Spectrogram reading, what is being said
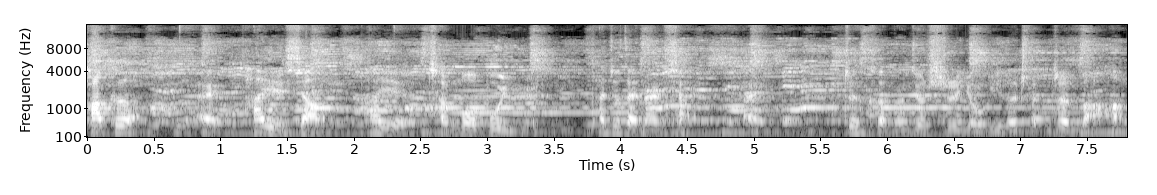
趴哥，哎，他也笑，他也沉默不语，他就在那儿笑，哎。这可能就是友谊的纯真吧，哈。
